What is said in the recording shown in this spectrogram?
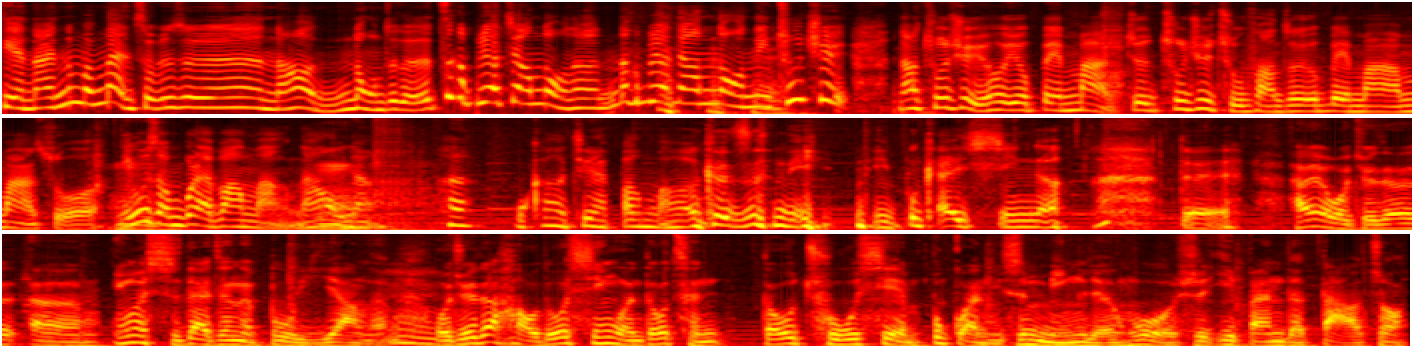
点来，那么慢，是不是？然后弄这个，这个不要这样弄呢，那个不要这样弄，你出去。然后出去以后又被骂，就出去厨房之后又被妈妈骂说，你为什么不来帮忙？然后我讲，哼，我刚好进来帮忙啊，可是你 你不开心啊。对。还有，我觉得，嗯，因为时代真的不一样了，我觉得好多新闻都曾都出现，不管你是名人或者是一般的大众，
